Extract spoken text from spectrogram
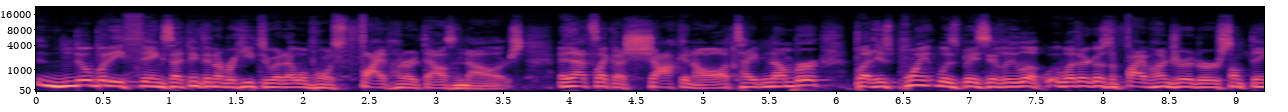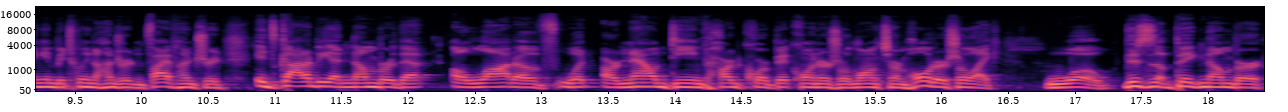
nobody thinks. I think the number he threw at at one point was five hundred thousand dollars, and that's like a shock and awe type number. But his point was basically, look, whether it goes to five hundred or something in between 100 and 500, it's got to be a number that a lot of what are now deemed hardcore Bitcoiners or long term holders are like, whoa, this is a big number.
